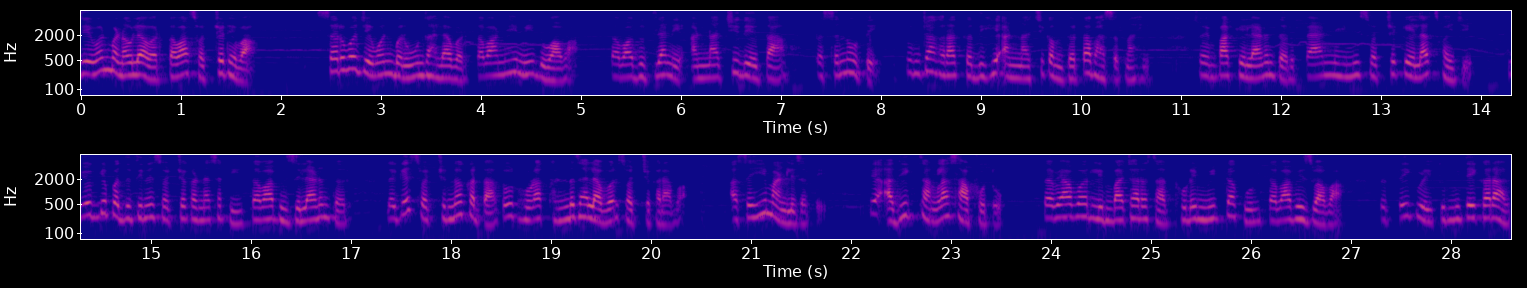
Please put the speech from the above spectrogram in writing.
जेवण बनवल्यावर तवा स्वच्छ ठेवा. सर्व जेवण बनवून झाल्यावर तवा नेहमी धुवावा. तवा धुतल्याने अन्नाची देवता प्रसन्न होते. तुमच्या घरात कधीही अन्नाची कमतरता भासत नाही. स्वयंपाक केल्यानंतर पॅन नेहमी स्वच्छ केलाच पाहिजे. योग्य पद्धतीने स्वच्छ करण्यासाठी तवा भिजल्यानंतर लगेच स्वच्छ न करता तो थोडा थंड झाल्यावर स्वच्छ करावा असेही मानले जाते. ते अधिक चांगला साफ होतो. तव्यावर लिंबाच्या रसात थोडे मीठ टाकून तवा भिजवावा. प्रत्येक वेळी तुम्ही ते कराल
